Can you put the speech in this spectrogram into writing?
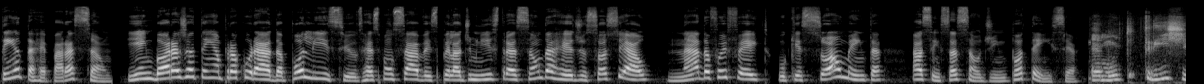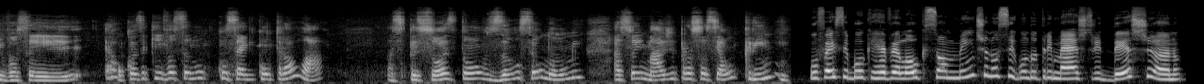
tenta reparação. E embora já tenha procurado a polícia e os responsáveis pela administração da rede social, nada foi feito, o que só aumenta a sensação de impotência. É muito triste você. É uma coisa que você não consegue controlar. As pessoas estão usando o seu nome, a sua imagem para associar um crime. O Facebook revelou que somente no segundo trimestre deste ano,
